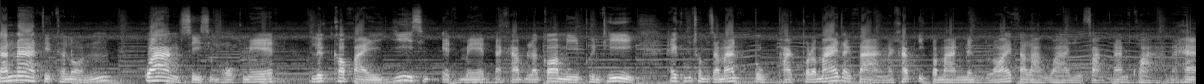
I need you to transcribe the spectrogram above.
ด้านหน้าติดถนนกว้าง 46 เมตร ลึกเข้าไป 21 เมตรนะครับ แล้วก็มีพื้นที่ให้คุณผู้ชมสามารถปลูกผักผลไม้ต่างๆนะครับ อีกประมาณ 100 ตารางวาอยู่ฝั่งด้านขวานะฮะ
